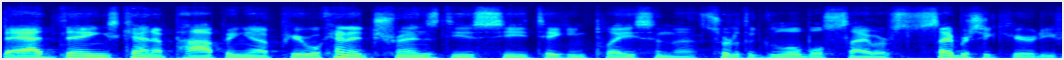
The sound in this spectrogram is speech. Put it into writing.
bad things kind of popping up here what kind of trends do you see taking place in the sort of the global cyber cybersecurity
